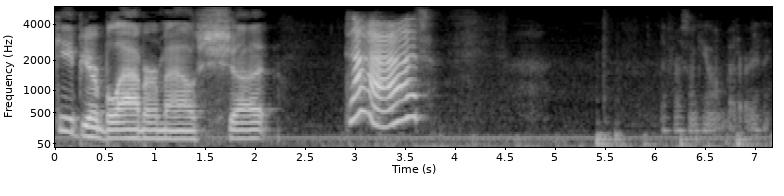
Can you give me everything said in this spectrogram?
Keep your blabbermouth shut. Dad! The first one came out better, I think.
